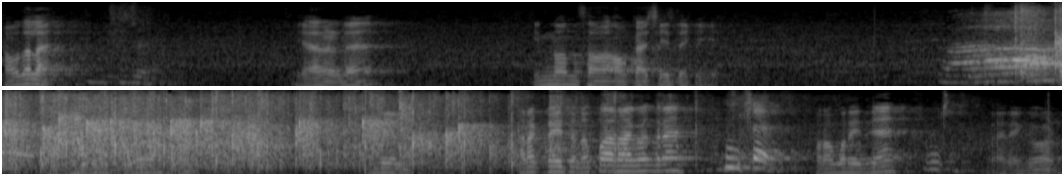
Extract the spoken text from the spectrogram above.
ಹೌದಲ್ಲ? ಎರಡು. ಇನ್ನೊಂದು ಸ ಅವಕಾಶ ಐತೆ ಆಕೆಗೆ. ಕರೆಕ್ಟ್ ಆಯ್ತಲ್ಲಪ್ಪ ರಾಘವೇಂದ್ರ? ಬರೋಬರ ಸರ್. ವೆರಿ ಗುಡ್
